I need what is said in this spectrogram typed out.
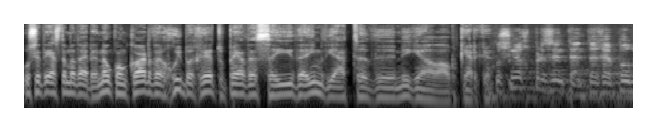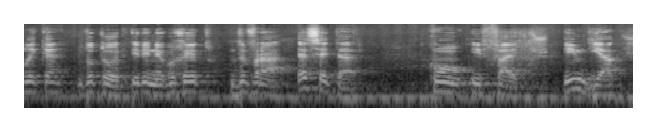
O CDS da Madeira não concorda. Rui Barreto pede a saída imediata de Miguel Albuquerque. O Sr. Representante da República, Dr. Irineu Barreto, deverá aceitar, com efeitos imediatos,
